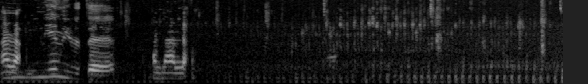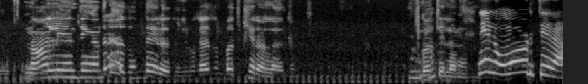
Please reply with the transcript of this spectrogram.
ಅಲ್ಲ. ಇನ್ನೇನಿರುತ್ತೆ? ಅಲ್ಲ ಅಲ್ಲ. ನಾನ್ ಲಿವಿಂಗ್ ಅಂದ್ರೆ ಅದೊಂದೇ ಇರೋದು. ಇವಾಗ ಅದನ್ನ ಬದುಕಿರಲ್ಲ ಅದು. ಗೊತ್ತಿಲ್ಲ ನಮ್ಗೆ ನೀವ್ ನೋಡ್ತೀರಾ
